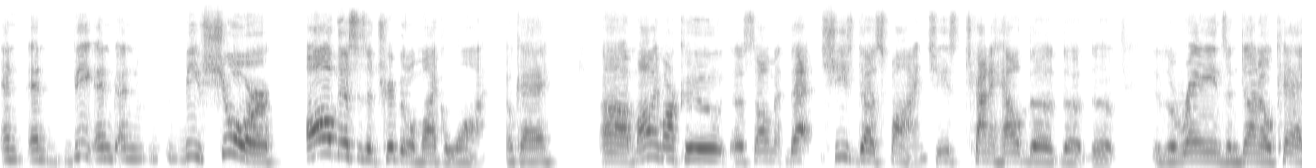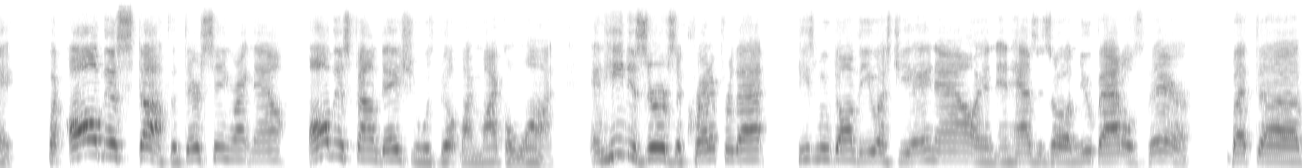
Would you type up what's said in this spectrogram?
and and be and and be sure all this is attributable to Michael Whan, okay. Uh, Molly Marcoux, uh, Solomon, that she does fine. She's kind of held the the the the reins and done okay. But all this stuff that they're seeing right now, all this foundation was built by Michael Whan, and he deserves the credit for that. He's moved on to the USGA now and, and has his own new battles there. But uh,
